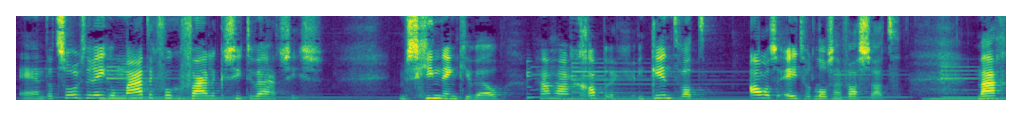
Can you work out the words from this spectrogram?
En dat zorgde regelmatig voor gevaarlijke situaties. Misschien denk je wel, haha, grappig, een kind wat alles eet wat los en vast zat. Maar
